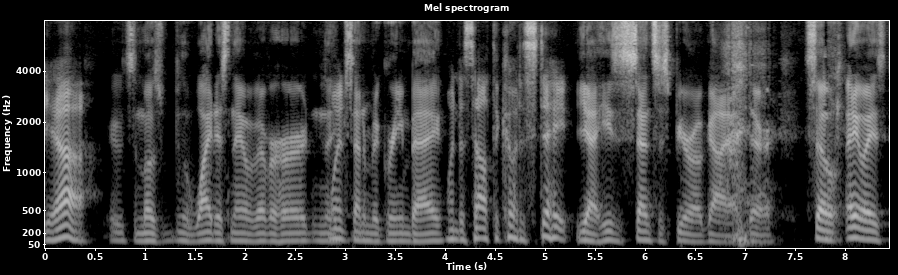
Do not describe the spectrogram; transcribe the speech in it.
Yeah. it's the most the whitest name I've ever heard, and they When- sent him to Green Bay. Went to South Dakota State. Yeah, he's a Census Bureau guy up there. so, anyways,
